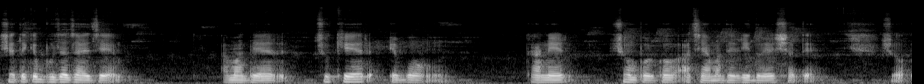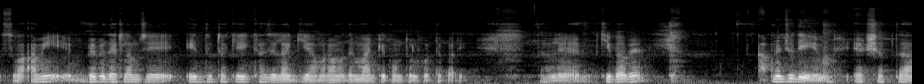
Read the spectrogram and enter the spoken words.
সে থেকে বোঝা যায় যে আমাদের চোখের এবং কানের সম্পর্ক আছে আমাদের হৃদয়ের সাথে। সো সো আমি ভেবে দেখলাম যে এই দুটাকে কাজে লাগিয়ে আমরা আমাদের মাইন্ডকে কন্ট্রোল করতে পারি। তাহলে কীভাবে? আপনি যদি এক সপ্তাহ,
